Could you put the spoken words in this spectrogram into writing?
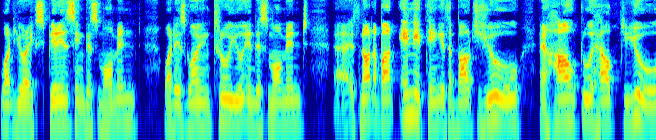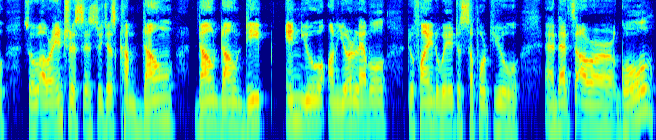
what you are experiencing this moment, what is going through you in this moment. Uh, it's not about anything. It's about you and how to help you. So our interest is to just come down, down, down deep in you on your level to find a way to support you. And that's our goal,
